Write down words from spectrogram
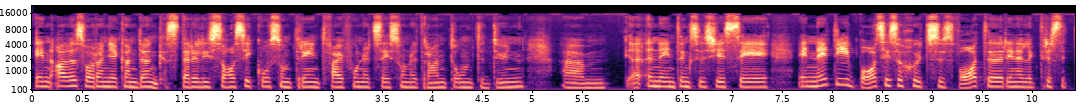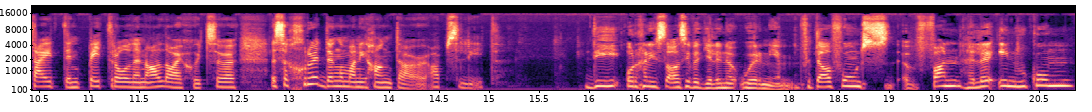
en alles waaraan jy kan dink. Sterilisasie kos omtrent 500 600 rand om te doen. Ehm um, inentings soos jy sê en net die basiese goed soos water en elektrisiteit en petrol en al daai goed. So is 'n groot ding om aan die gang te hou, absoluut. Die organisasie wat julle nou oorneem. Vertel vir ons van hulle en hoekom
